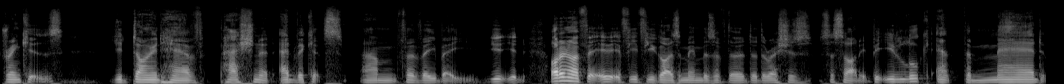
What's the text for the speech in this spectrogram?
drinkers. You don't have passionate advocates um, for VB. You, you, I don't know if, if if you guys are members of the the, the Society, but you look at the mad,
